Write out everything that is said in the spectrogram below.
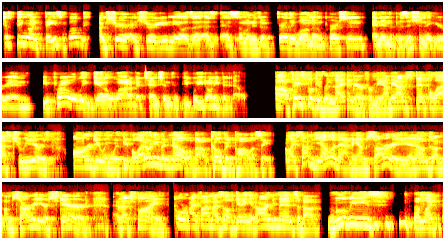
just being on Facebook, I'm sure I'm sure you Neil as a, as as someone who's a fairly well-known person and in the position that you're in, you probably get a lot of attention from people you don't even know. Oh, Facebook is a nightmare for me. I mean, I've spent the last two years arguing with people I don't even know about COVID policy. I'm like, stop yelling at me. I'm sorry. You know, I'm, I'm, I'm sorry you're scared. That's fine. Or I find myself getting in arguments about movies. I'm like,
